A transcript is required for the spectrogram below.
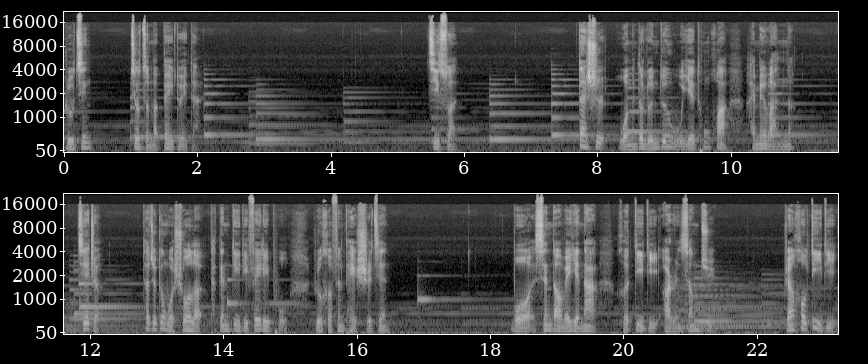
如今就怎么被对待。计算。但是我们的伦敦午夜通话还没完呢。接着，他就跟我说了他跟弟弟菲利普如何分配时间。我先到维也纳和弟弟二人相聚，然后弟弟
